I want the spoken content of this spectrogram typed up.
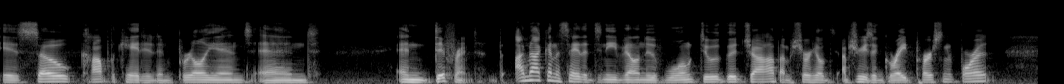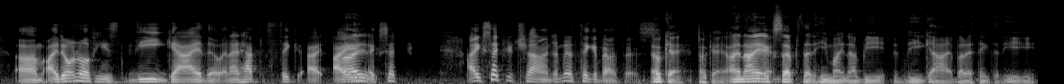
is so complicated and brilliant and and different. I'm not going to say that Denis Villeneuve won't do a good job. I'm sure he'll. I'm sure he's a great person for it. Um, I don't know if he's the guy though, and I'd have to think. I, I, I- accept. I accept your challenge. I'm going to think about this. Okay, okay. And I accept that he might not be the guy, but I think that he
